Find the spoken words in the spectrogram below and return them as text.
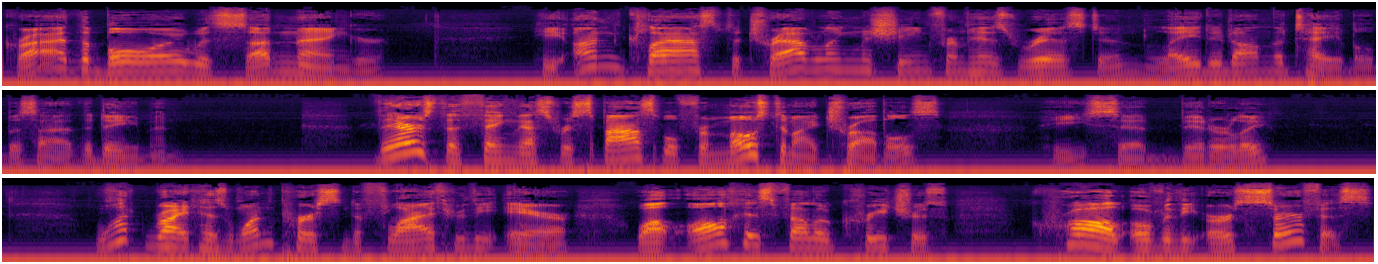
cried the boy with sudden anger. He unclasped the traveling machine from his wrist and laid it on the table beside the demon. There's the thing that's responsible for most of my troubles, he said bitterly. What right has one person to fly through the air while all his fellow creatures crawl over the earth's surface?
